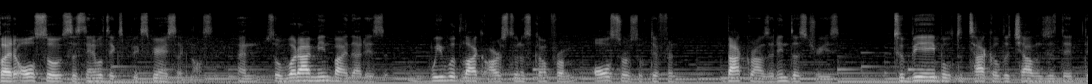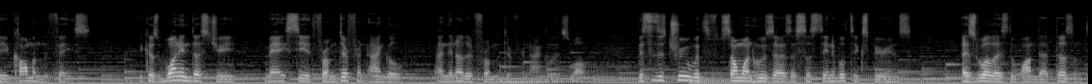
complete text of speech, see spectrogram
but also sustainability experience agnostic. And so what I mean by that is we would like our students come from all sorts of different backgrounds and industries to be able to tackle the challenges that they commonly face. Because one industry may see it from a different angle and another from a different angle as well. This is true with someone who has a sustainability experience as well as the one that doesn't.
